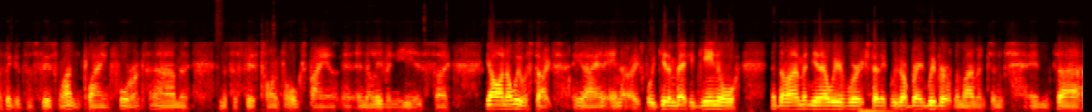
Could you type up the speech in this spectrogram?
I think it's his first one playing for it, um, and it's his first time for Hawke's Bay in, in 11 years. So, yeah, I know we were stoked. You know, and, and if we get him back again, or at the moment, you know, we're, we're ecstatic. We've got Brad Weber at the moment, and and uh,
